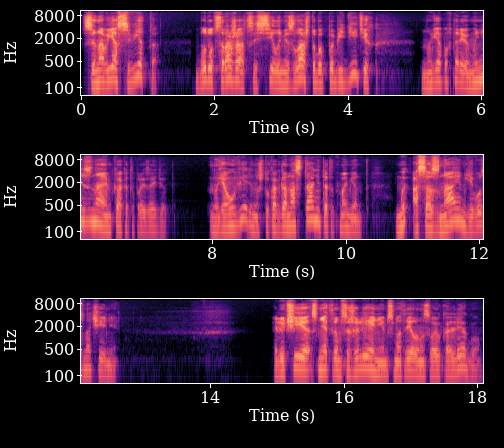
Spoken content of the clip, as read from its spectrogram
Сыновья света будут сражаться с силами зла, чтобы победить их, но я повторяю, мы не знаем, как это произойдет. Но я уверена, что когда настанет этот момент, мы осознаем его значение. Лючия с некоторым сожалением смотрела на свою коллегу,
